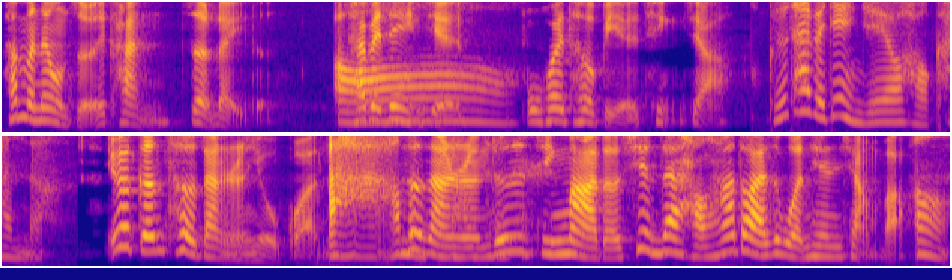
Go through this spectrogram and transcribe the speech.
他们那种只会看这类的，台北电影节哦不会特别请假，可是台北电影节也有好看的啊因为跟策展人有关。啊，策展人就是金马的，现在好像都还是文天祥吧。嗯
